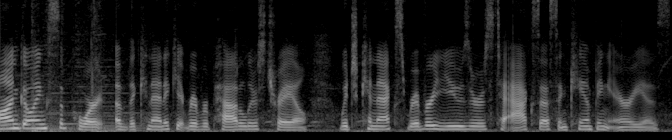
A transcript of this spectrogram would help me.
ongoing support of the Connecticut River Paddlers Trail, which connects river users to access and camping areas,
